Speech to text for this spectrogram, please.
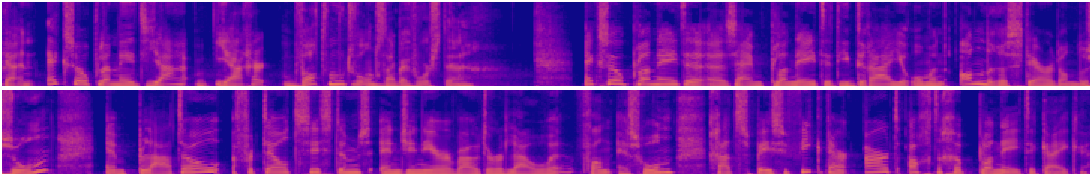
Ja, een exoplaneetjager. Wat moeten we ons daarbij voorstellen? Exoplaneten uh, zijn planeten die draaien om een andere ster dan de zon. En Plato, vertelt systems engineer Wouter Lauwe van Esron, gaat specifiek naar aardachtige planeten kijken.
